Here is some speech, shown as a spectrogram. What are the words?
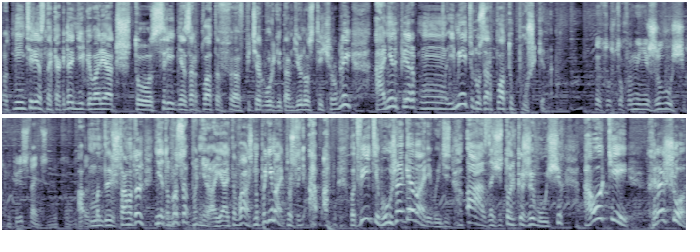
вот мне интересно, когда они говорят, что средняя зарплата в, Петербурге там 90 тысяч рублей, а они, например, имеют в виду зарплату Пушкина. Ну, то, что ныне живущих, ну, перестаньте. Ну, А да. Мандельштама тоже? Нет, ну просто, не, а я- это важно понимать, потому что, а- а, вот видите, вы уже оговариваетесь. А, значит, только живущих. А окей, хорошо.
